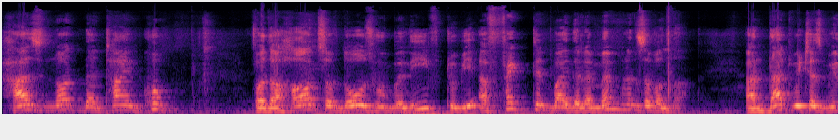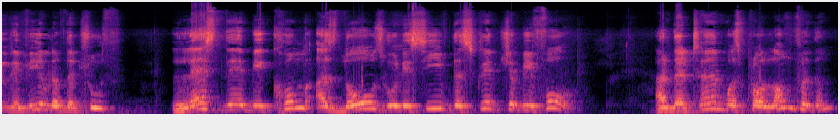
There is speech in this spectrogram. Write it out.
has not the time come for the hearts of those who believe to be affected by the remembrance of Allah and that which has been revealed of the truth, lest they become as those who received the scripture before, and the term was prolonged for them,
